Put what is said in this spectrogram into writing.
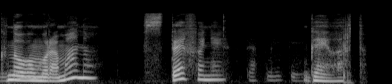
к новому роману Стефани Гейлорд.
